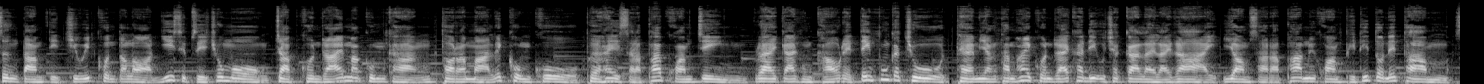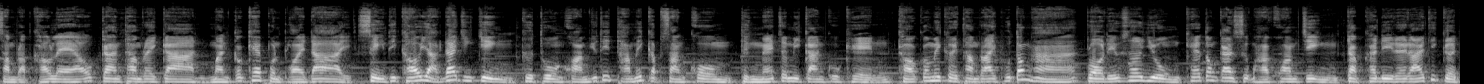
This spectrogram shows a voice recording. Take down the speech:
ซึ่งตามติดชีวิตคนตลอด 24 ชั่วโมง จับคนร้ายมาคุมขัง ทรมานและข่มขู่เพื่อให้สารภาพความจริง รายการของเขาเรตติ้งพุ่งกระชูด แถมยังทำให้คนร้ายคดีอุกชะการหลายๆ ราย ยอมสารภาพในความผิดที่ตนได้ทำสำหรับเขาแล้ว การทำรายการมันก็แค่ผลพลอยได้ สิ่งที่เขาอยากได้จริง ๆ คือทวงความยุติธรรมให้กับสังคม ถึงแม้จะมีการขู่เข็น เขาก็ไม่เคยทำร้ายผู้ต้องหาโปรดิวเซอร์ยุงแค่ต้องการสืบหาความจริง กับคดีร้ายๆที่เกิด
